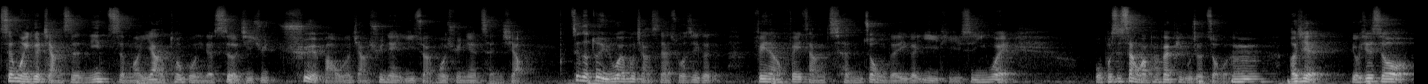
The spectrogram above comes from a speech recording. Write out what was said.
身为一个讲师，你怎么样透过你的设计去确保我们讲训练移转或训练成效？这个对于外部讲师来说是一个非常非常沉重的一个议题，是因为我不是上完拍拍屁股就走了，嗯，而且有些时候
